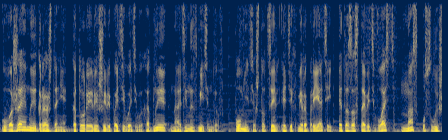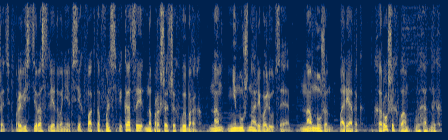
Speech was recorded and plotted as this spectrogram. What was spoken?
Уважаемые граждане, которые решили пойти в эти выходные на один из митингов, помните, что цель этих мероприятий – это заставить власть нас услышать, провести расследование всех фактов фальсификации на прошедших выборах. Нам не нужна революция, нам нужен порядок. Хороших вам выходных.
